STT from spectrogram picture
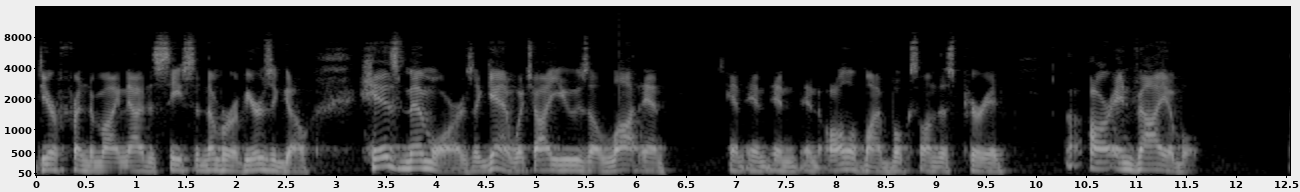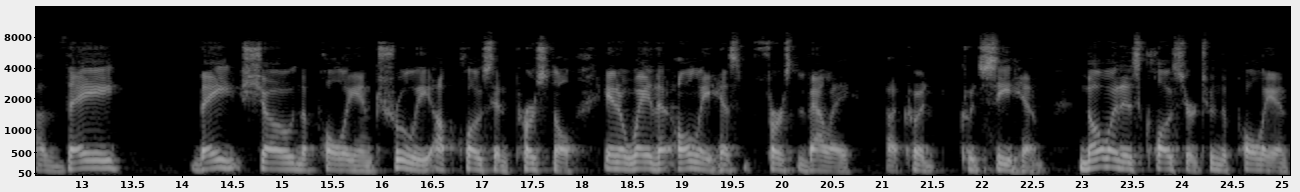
dear friend of mine now deceased a number of years ago. His memoirs, again, which I use a lot in, in, in, in, in all of my books on this period, are invaluable. Uh, they they show Napoleon truly up close and personal in a way that only his first valet uh, could could see him. No one is closer to Napoleon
